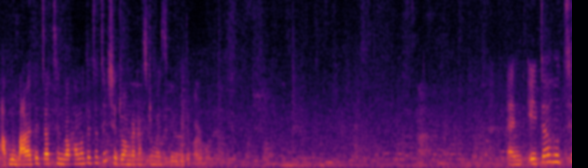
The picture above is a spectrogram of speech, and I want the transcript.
আপনি বাড়াতে চাচ্ছেন বা কমাতে চাচ্ছেন সেটাও আমরা কাস্টমাইজ করে দিতে পারব। অ্যান্ড এটা হচ্ছে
